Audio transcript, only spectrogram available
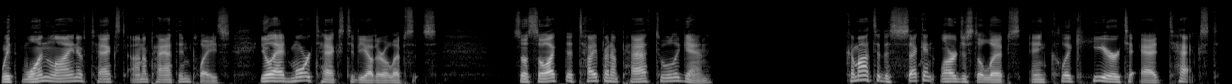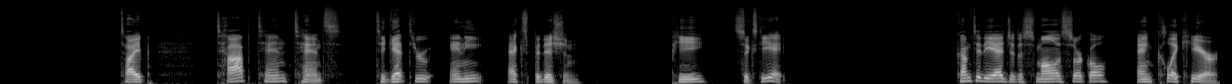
With one line of text on a path in place, you'll add more text to the other ellipses. So select the Type on a Path tool again, come out to the second largest ellipse and click here to add text. Type top 10 tenths to get through any expedition. P68. Come to the edge of the smallest circle and click here.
